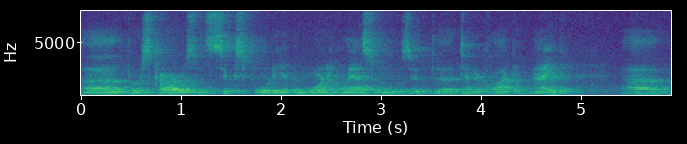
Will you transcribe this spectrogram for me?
Uh, First car was at 6:40 in the morning, last one was at uh, 10 o'clock at night. Uh,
